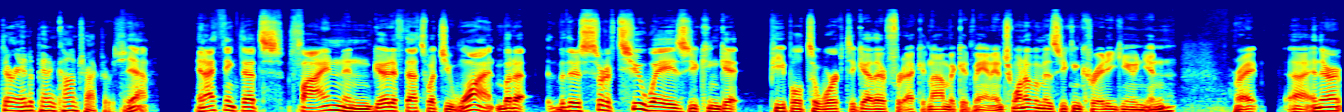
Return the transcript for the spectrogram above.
They're independent contractors. Yeah. And I think that's fine and good if that's what you want, but uh, but there's sort of two ways you can get people to work together for economic advantage. One of them is you can create a union, right? Uh, and there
